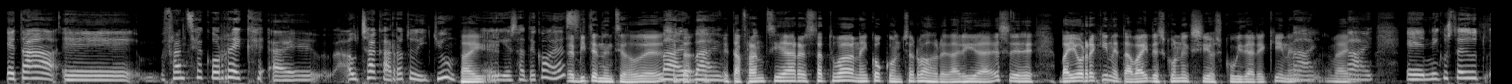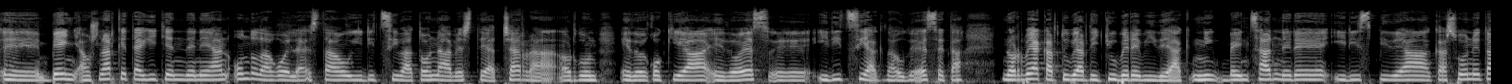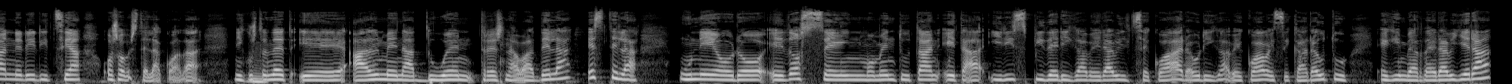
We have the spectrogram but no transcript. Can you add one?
Eta e, Frantziak horrek e, hautsak arrotu ditu, Bai, egia esateko, ez? E, bi tendentzia daude, ez? Bai, eta, bai. eta Frantziar estatua nahiko kontserbadore dari da, ez? E, bai horrekin eta bai deskonexio eskubidearekin, ez? Bai, bai. E, nik uste dut, e, behin hausnarketa egiten denean, ondo dagoela, ez da hau iritzi bat ona bestea txarra, ordun edo egokia, edo ez, e, iritziak daude, ez? Eta norbeak hartu behar ditu bere bideak. Nik behintzat nire irizpidea, kasu honetan nire iritzia oso bestelakoa da. Nik uste dut, e, ahalmena duen tresna bat dela, ez dela une oro edo zein momentutan eta irizpideri gabe erabiltzekoa, arauri gabekoa, baizik arautu egin behar da erabilera,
